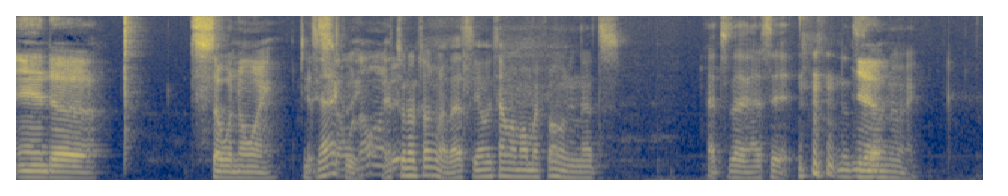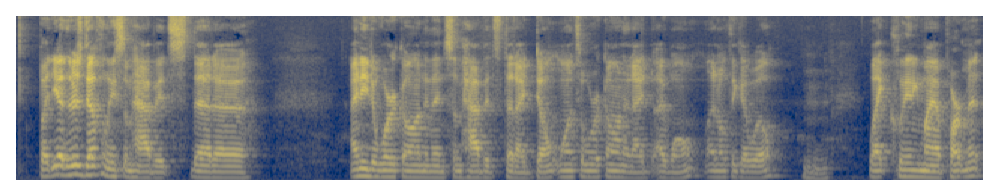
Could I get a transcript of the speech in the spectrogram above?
and uh it's so annoying. It's so Exactly. annoying, that's dude. what I'm talking about. That's the only time I'm on my phone, and that's that's the, that's it. that's Yeah. so annoying. But yeah, there's definitely some habits that uh I need to work on, and then some habits that I don't want to work on, and I I won't. I don't think I will. Mhm. Like cleaning my apartment.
